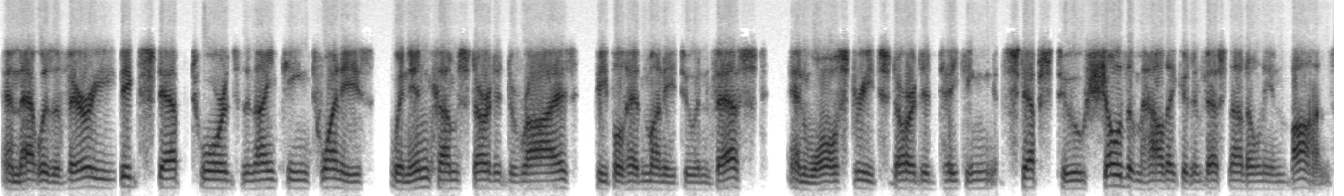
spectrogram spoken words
And that was a very big step towards the 1920s when income started to rise, people had money to invest, and Wall Street started taking steps to show them how they could invest not only in bonds,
